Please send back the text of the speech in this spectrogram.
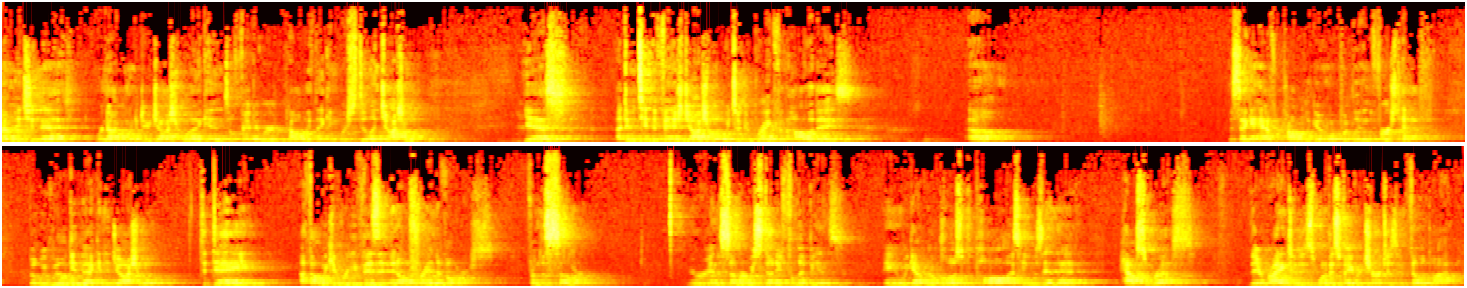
when I mentioned that we're not going to do Joshua again until February, we're probably thinking, we're still in Joshua? Yes, I do intend to finish Joshua. We took a break for the holidays. Um, the second half will probably go more quickly than the first half, but we will get back into Joshua. Today, I thought we could revisit an old friend of ours from the summer. Remember, in the summer we studied Philippians, and we got real close with Paul as he was in that house arrest there, writing to his, one of his favorite churches in Philippi.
